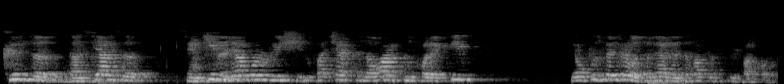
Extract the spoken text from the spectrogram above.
Cântă, dansează, se închină diavolului și după aceea când au ars în colectiv, i-au pus pe preot să meargă să facă slujba acolo.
